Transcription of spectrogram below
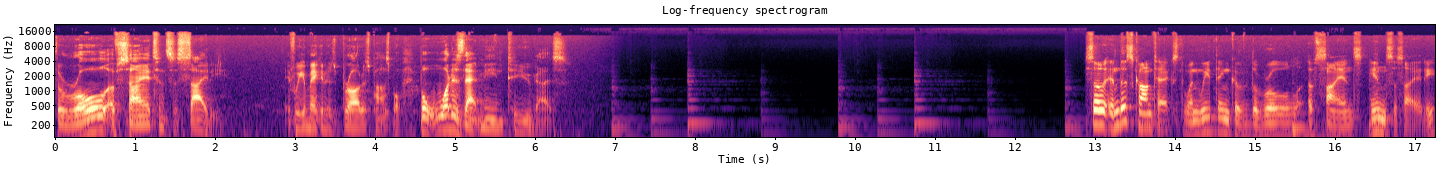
the role of science in society, if we can make it as broad as possible. But what does that mean to you guys? So, in this context, when we think of the role of science in society,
